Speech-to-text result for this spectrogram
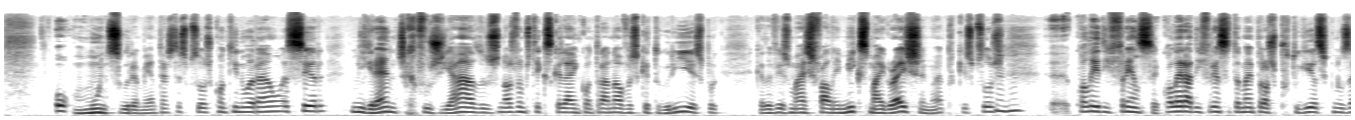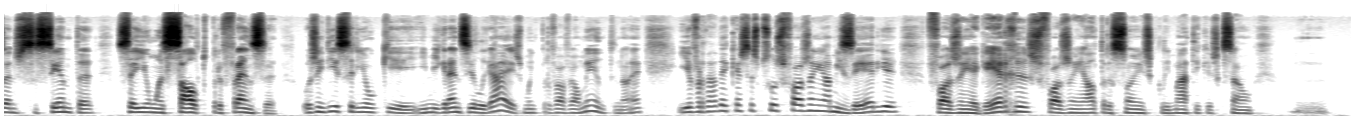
ou muito seguramente estas pessoas continuarão a ser migrantes, refugiados. Nós vamos ter que, se calhar, encontrar novas categorias, porque cada vez mais falam em mixed migration, não é? Porque as pessoas. Uhum. Uh, qual é a diferença? Qual era a diferença também para os portugueses que nos anos 60 saíam um assalto para a França? Hoje em dia seriam o quê? Imigrantes ilegais, muito provavelmente, não é? E a verdade é que estas pessoas fogem à miséria, fogem a guerras, fogem a alterações climáticas que são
